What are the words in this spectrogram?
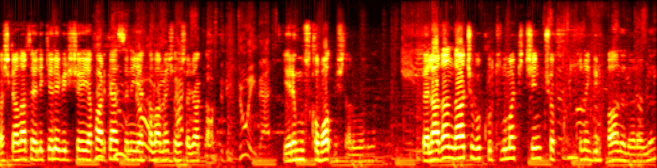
Başkanlar tehlikeli bir şey yaparken seni yakalamaya çalışacaklar. Yere muz kaba atmışlar bu arada. Beladan daha çabuk kurtulmak için çöp kutusuna girip falan dedi herhalde.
